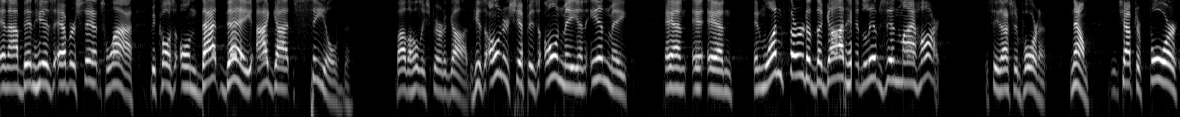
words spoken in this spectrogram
and I've been His ever since. Why? Because on that day I got sealed by the Holy Spirit of God. His ownership is on me and in me, and, and, and one third of the Godhead lives in my heart. You see, that's important. Now, chapter 4,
